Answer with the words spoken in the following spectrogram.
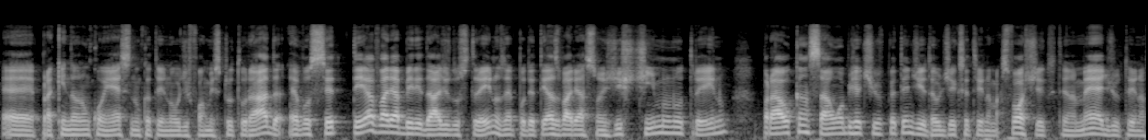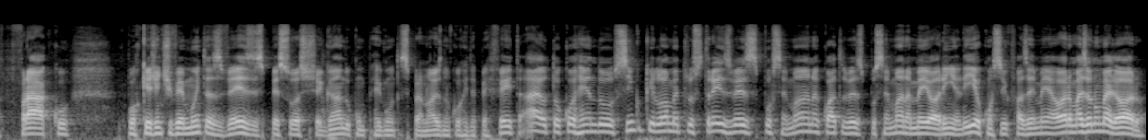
é, para quem ainda não conhece, nunca treinou de forma estruturada, é você ter a variabilidade dos treinos, né? poder ter as variações de estímulo no treino para alcançar um objetivo pretendido. É o dia que você treina mais forte, o dia que você treina médio, treina fraco. Porque a gente vê muitas vezes pessoas chegando com perguntas para nós no Corrida Perfeita. Ah, eu estou correndo 5 km três vezes por semana, quatro vezes por semana, meia horinha ali, eu consigo fazer meia hora, mas eu não melhoro.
